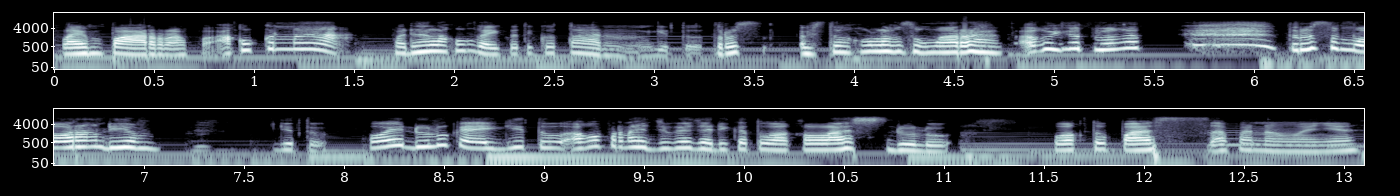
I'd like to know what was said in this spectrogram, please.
lempar apa aku kena padahal aku nggak ikut ikutan gitu terus abis itu aku langsung marah aku ingat banget terus semua orang diem gitu. Oh dulu kayak gitu. Aku pernah juga jadi ketua kelas dulu. Waktu pas apa namanya?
